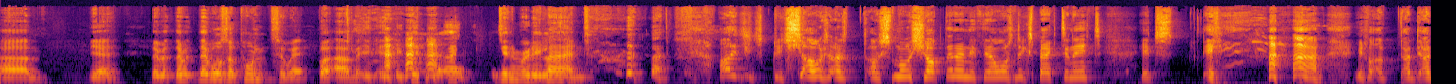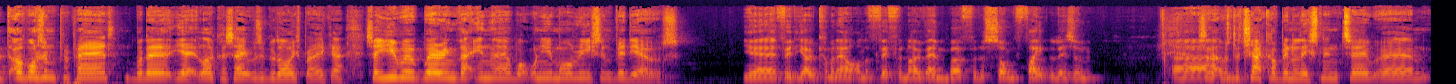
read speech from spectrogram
Um, yeah, there, there, there was a point to it, but um, it, it, it, didn't it didn't really land. I, just, I, was, I, was, I was more shocked than anything. I wasn't expecting it. It's it. if I, I, I wasn't prepared, but uh, yeah, like I say, it was a good icebreaker. So you were wearing that in there. what one of your more recent videos? Yeah, video coming out on the fifth of November for the song "Fatalism." Um, So that was the track I've been listening to. Um,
